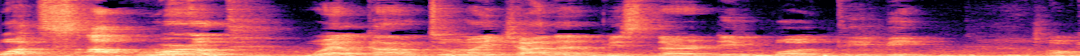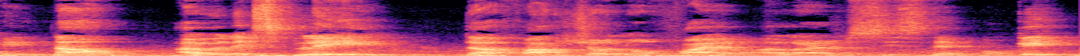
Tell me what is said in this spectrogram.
What's up world? Welcome to my channel, Mr. Dimple TV. Okay, now I will explain the function of fire alarm system. Okay,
